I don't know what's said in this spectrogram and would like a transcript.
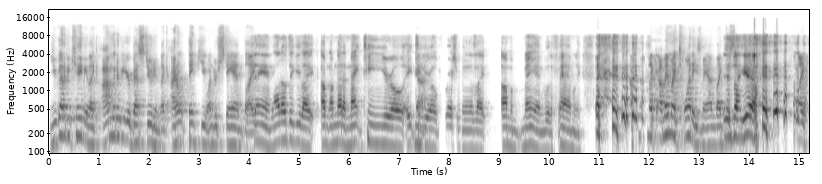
you got to be kidding me. Like, I'm going to be your best student. Like, I don't think you understand. Like, Dan, I don't think you like, I'm, I'm not a 19 year old, 18 yeah. year old freshman. It's like, I'm a man with a family. like, I'm in my 20s, man. Like, it's like, yeah. like,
